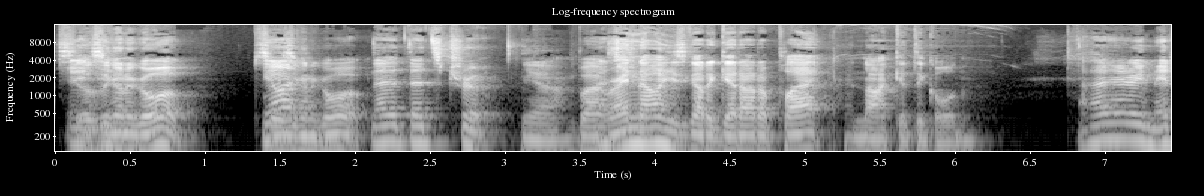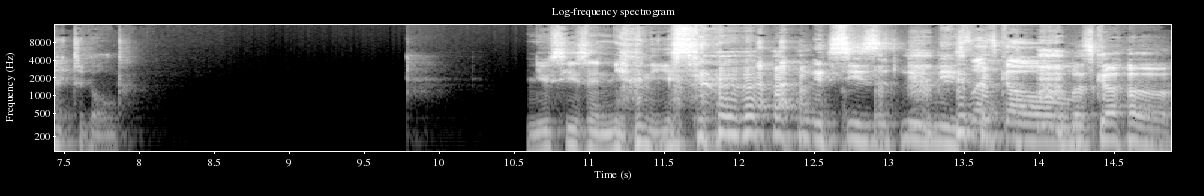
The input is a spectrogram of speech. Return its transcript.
sales are gonna go up. You know are gonna go up. That that's true. Yeah, but That's right true. now he's got to get out of plat and not get the gold. I thought I already made it to gold. New season, new knees. new season, new niece. Let's go. Let's go.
